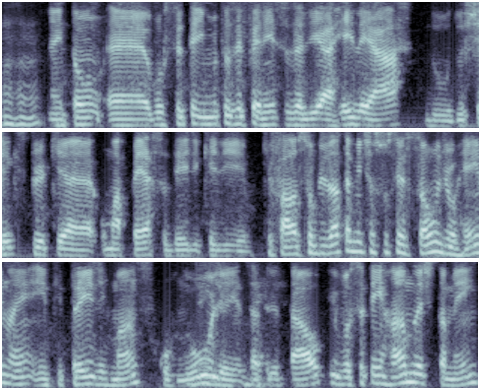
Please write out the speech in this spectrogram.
Uhum. né? Então, é, você tem muitas referências ali a Rei Lear, do, do Shakespeare, que é uma peça dele que ele que fala sobre exatamente a sucessão de um reino né, entre três irmãs, Cornúlia e etc e tal. E você tem Hamlet também,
